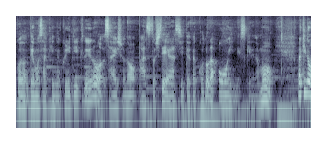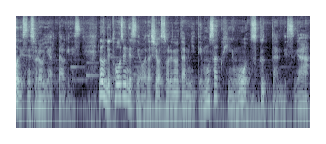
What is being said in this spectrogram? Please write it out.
このデモ作品のクリティックというのを最初のパーツとしてやらせていただくことが多いんですけれども、まあ、昨日ですね、それをやったわけです。なので当然ですね、私はそれのためにデモ作品を作ったんですが、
